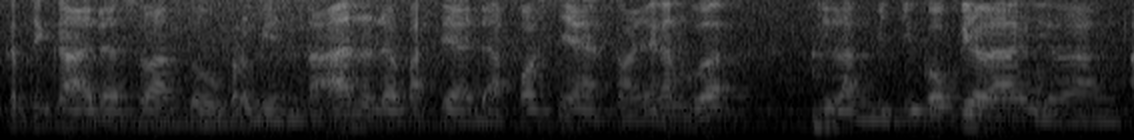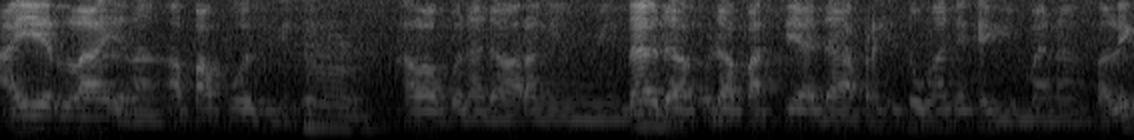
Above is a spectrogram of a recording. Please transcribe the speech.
ketika ada suatu permintaan udah pasti ada costnya. Soalnya kan gua hilang biji kopi lah hilang air lah hilang apa pun gitu. Hmm. kalaupun ada orang yang minta udah udah pasti ada perhitungannya kayak gimana. Paling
